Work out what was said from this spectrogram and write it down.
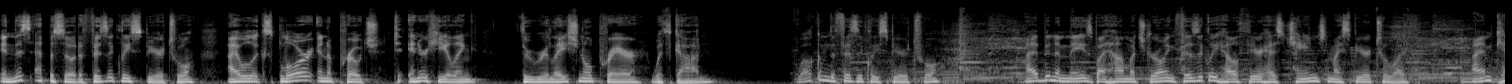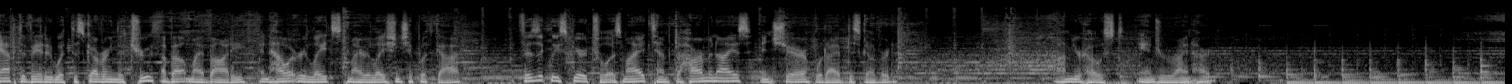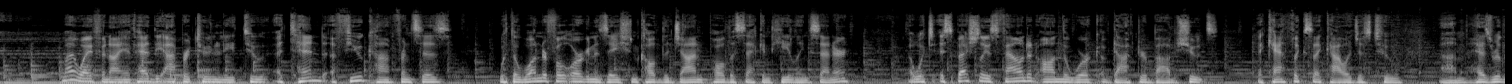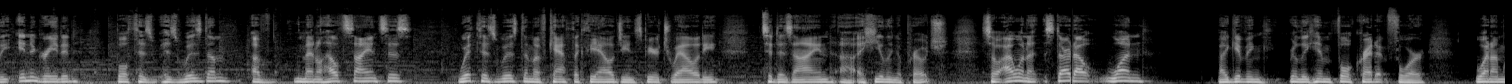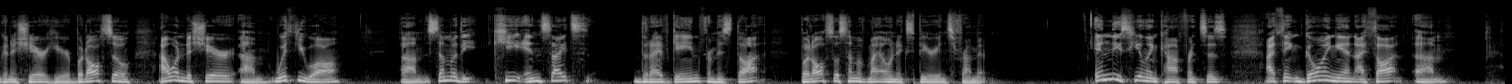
In this episode of Physically Spiritual, I will explore an approach to inner healing through relational prayer with God. Welcome to Physically Spiritual. I have been amazed by how much growing physically healthier has changed my spiritual life. I am captivated with discovering the truth about my body and how it relates to my relationship with God. Physically Spiritual is my attempt to harmonize and share what I have discovered. I'm your host, Andrew Reinhardt. My wife and I have had the opportunity to attend a few conferences with a wonderful organization called the John Paul II Healing Center, uh, which especially is founded on the work of Dr. Bob Schuchts, a Catholic psychologist who um, has really integrated both his, his wisdom of mental health sciences with his wisdom of Catholic theology and spirituality to design uh, a healing approach. So I want to start out one by giving really him full credit for what I'm going to share here, but also I wanted to share um, with you all um, some of the key insights that I've gained from his thought, but also some of my own experience from it. In these healing conferences, I think going in, I thought um,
